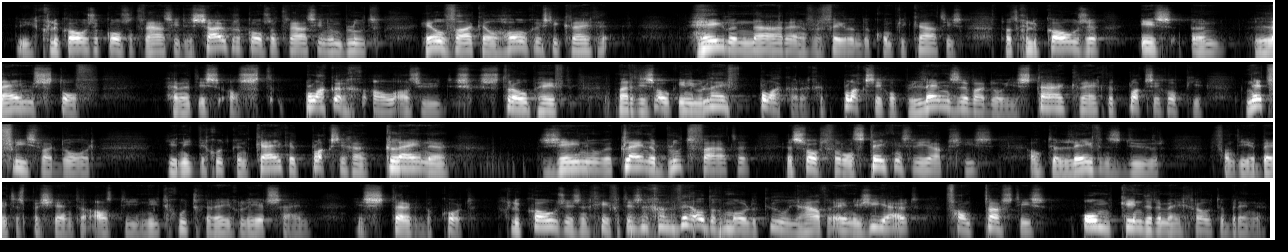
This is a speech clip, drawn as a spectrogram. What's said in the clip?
die glucoseconcentratie, de suikerconcentratie in hun bloed heel vaak heel hoog is, die krijgen hele nare en vervelende complicaties. Dat glucose is een lijmstof. En het is als plakkerig al als u stroop heeft, maar het is ook in uw lijf plakkerig. Het plakt zich op lenzen, waardoor je staar krijgt. Het plakt zich op je netvlies, waardoor je niet meer goed kunt kijken. Het plakt zich aan kleine zenuwen, kleine bloedvaten. Het zorgt voor ontstekingsreacties. Ook de levensduur van diabetespatiënten, als die niet goed gereguleerd zijn, is sterk bekort. Glucose is een gif. Het is een geweldig molecuul. Je haalt er energie uit. Fantastisch. Om kinderen mee groot te brengen.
